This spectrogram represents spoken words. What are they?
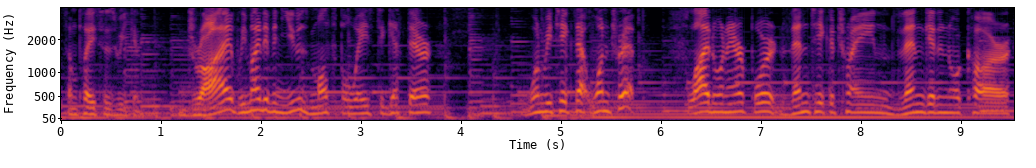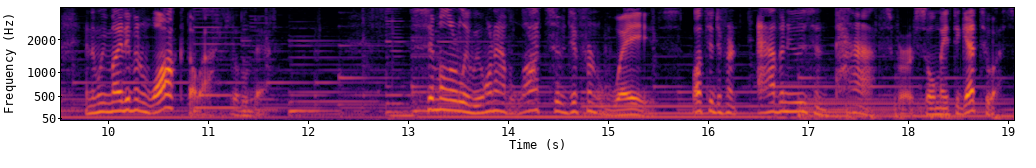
some places we can drive. We might even use multiple ways to get there when we take that one trip. Fly to an airport, then take a train, then get into a car, and then we might even walk the last little bit. Similarly, we want to have lots of different ways, lots of different avenues and paths for our soulmate to get to us.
